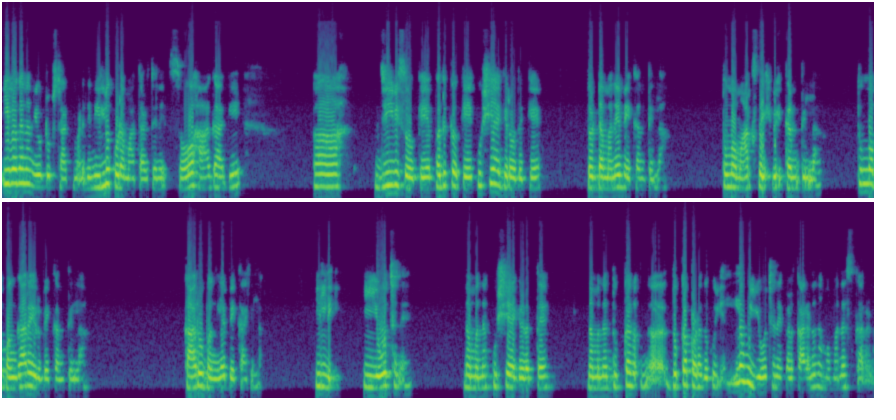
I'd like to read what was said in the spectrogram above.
ಇವಾಗ ನಾನು ಯೂಟ್ಯೂಬ್ ಸ್ಟಾರ್ಟ್ ಮಾಡಿದ್ದೀನಿ ಇಲ್ಲೂ ಕೂಡ ಮಾತಾಡ್ತೀನಿ. ಸೊ ಹಾಗಾಗಿ, ಆ, ಜೀವಿಸೋಕೆ, ಬದುಕೋಕೆ, ಖುಷಿಯಾಗಿರೋದಕ್ಕೆ ದೊಡ್ಡ ಮನೆ ಬೇಕಂತಿಲ್ಲ. ತುಂಬಾ ಮಾರ್ಕ್ಸ್ ತೆಗಿಬೇಕಂತಿಲ್ಲ. ತುಂಬಾ ಬಂಗಾರ ಇರ್ಬೇಕಂತಿಲ್ಲ. ಕಾರು, ಬಂಗ್ಲೆ ಬೇಕಾಗಿಲ್ಲ. ಇಲ್ಲಿ, ಈ ಯೋಚನೆ ನಮ್ಮನ್ನ ಖುಷಿಯಾಗಿಡುತ್ತೆ. ನಮ್ಮನ್ನ ದುಃಖ ದುಃಖ ಪಡೋದಕ್ಕೂ ಎಲ್ಲವೂ ಯೋಚನೆಗಳ ಕಾರಣ, ನಮ್ಮ ಮನಸ್ ಕಾರಣ.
